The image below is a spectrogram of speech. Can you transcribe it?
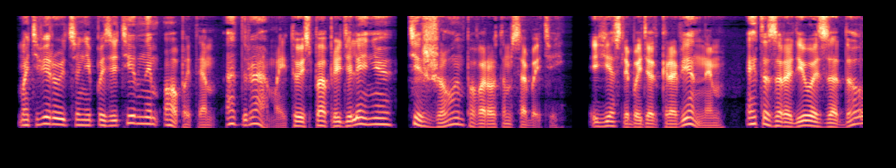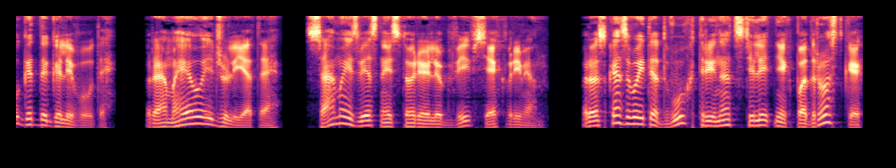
мотивируются не позитивным опытом, а драмой, то есть по определению тяжелым поворотом событий. Если быть откровенным, это зародилось задолго до Голливуда. Ромео и Джульетта – самая известная история любви всех времен. Рассказывает о двух 13-летних подростках,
